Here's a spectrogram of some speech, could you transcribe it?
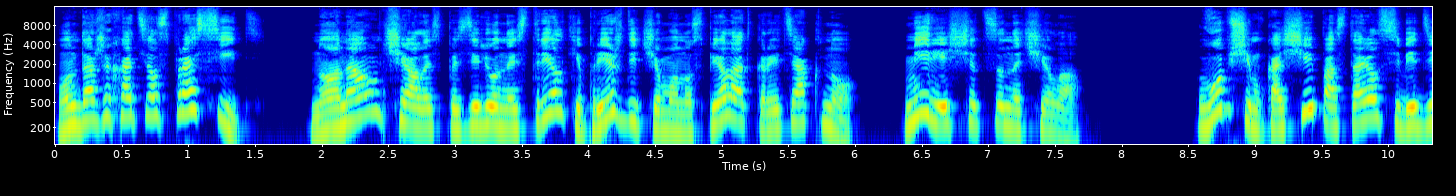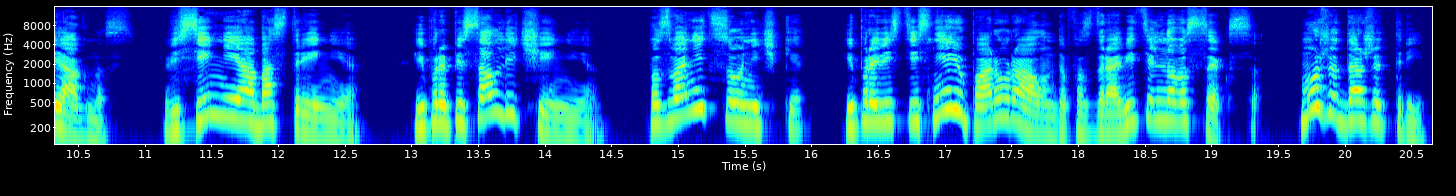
Он даже хотел спросить, но она умчалась по зеленой стрелке, прежде чем он успел открыть окно. Мерещиться начала. В общем, Кощей поставил себе диагноз – весеннее обострение и прописал лечение. Позвонить Сонечке и провести с нею пару раундов оздоровительного секса. Может, даже три,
